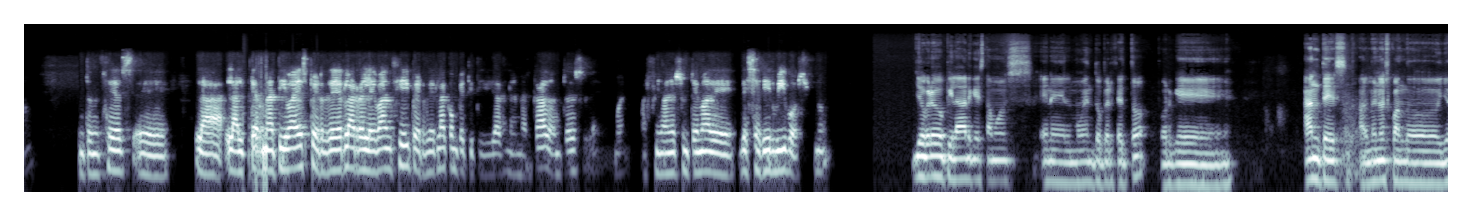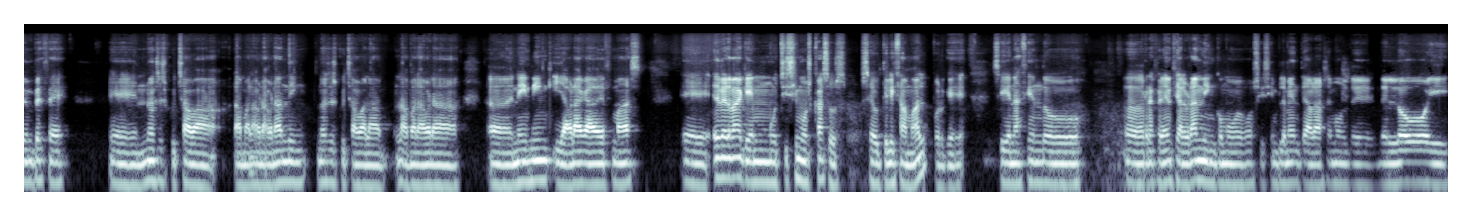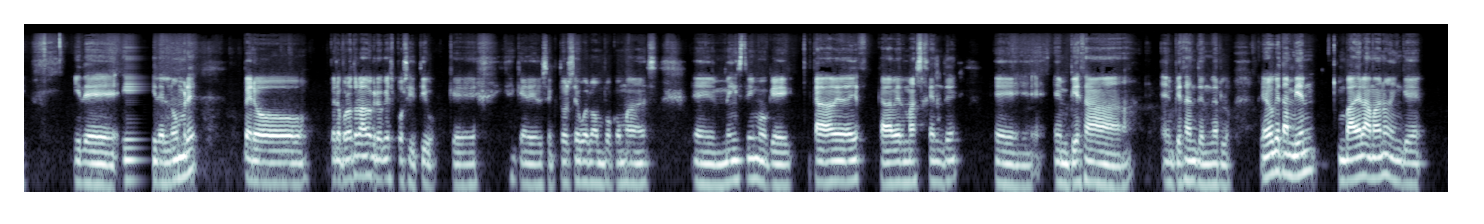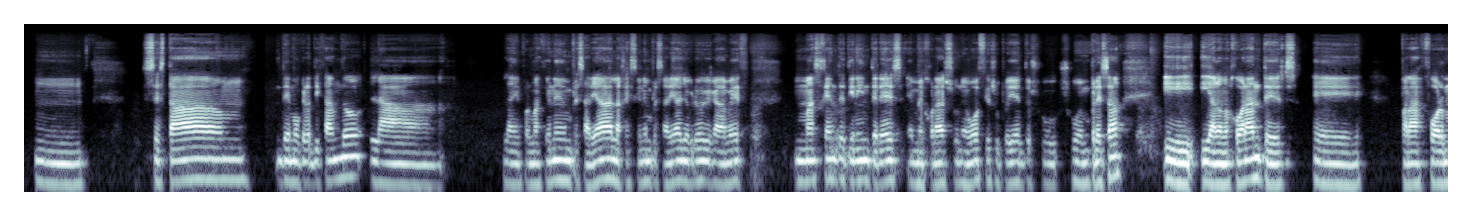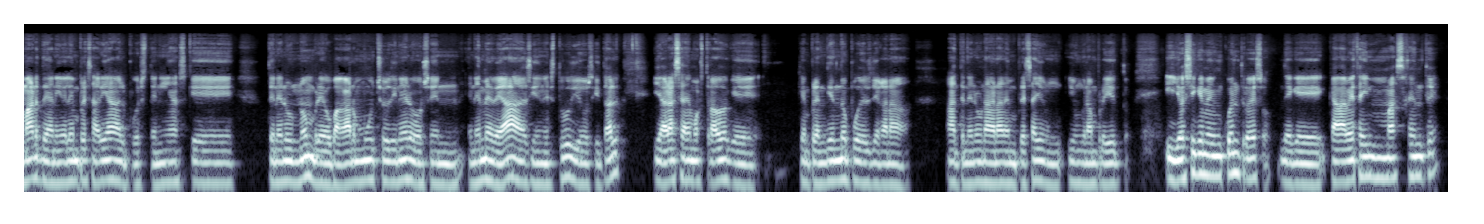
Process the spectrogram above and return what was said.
Entonces, eh, la, alternativa es perder la relevancia y perder la competitividad en el mercado. Entonces, eh, bueno, al final es un tema de, seguir vivos, ¿no? Yo creo, Pilar, que estamos en el momento perfecto porque antes, al menos cuando yo empecé, eh, no se escuchaba la palabra branding, no se escuchaba la, palabra eh, naming y ahora cada vez más. Es verdad que en muchísimos casos se utiliza mal porque siguen haciendo referencia al branding como si simplemente hablásemos del logo y, de, y del nombre, pero pero por otro lado, creo que es positivo que, el sector se vuelva un poco más eh, mainstream o que cada vez, cada vez más gente eh, empieza, empieza a entenderlo. Creo que también va de la mano en que mm, se está mm, democratizando la, la información empresarial, la gestión empresarial. Yo creo que cada vez más gente tiene interés en mejorar su negocio, su proyecto, su, empresa y, a lo mejor antes, eh, para formarte a nivel empresarial, pues tenías que tener un nombre o pagar muchos dineros en, en MBAs y en estudios y tal. Y ahora se ha demostrado que, emprendiendo puedes llegar a, tener una gran empresa y un, y un, gran proyecto. Y yo sí que me encuentro eso, de que cada vez hay más gente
